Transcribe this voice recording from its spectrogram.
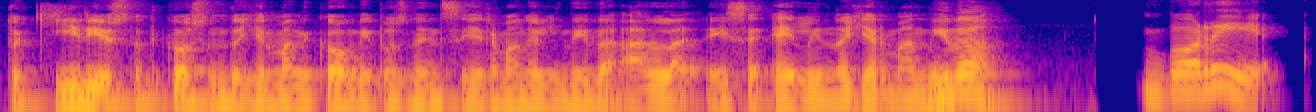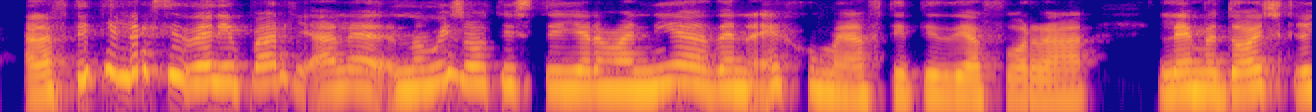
το κύριο συστατικό σου είναι το γερμανικό, μήπως δεν είσαι Γερμανο-Ελληνίδα, αλλά είσαι Έλληνο-Γερμανίδα; Μπορεί. Αλλά αυτή τη λέξη δεν υπάρχει. Αλλά νομίζω ότι στη Γερμανία δεν έχουμε αυτή τη διαφορά. Λέμε Deutsch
